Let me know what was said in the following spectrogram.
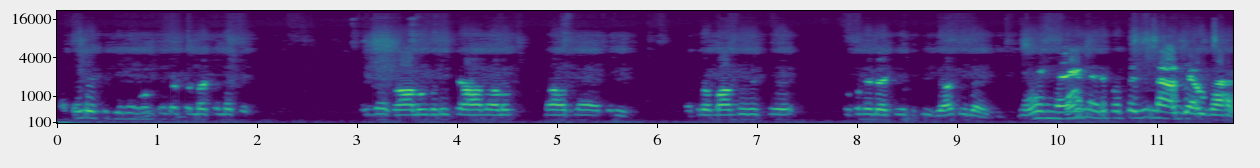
ਅਤੇ ਇਸ ਜਿਵੇਂ ਹੁਣ ਤੁਹਾਡਾ ਕੱਲਾ ਕੱਲਾ ਤੇ ਇਹਦਾ ਸਾਲ ਉਹ ਬੜੇ ਚਾਹ ਨਾਲ ਬਾਅਦ ਮੈਂ ਆਪਣੇ ਮਤਲਬ ਮਨ ਦੇ ਵਿੱਚ ਸੁਪਨੇ ਲੈ ਕੇ ਤੁਸੀਂ ਵਿਆਹ ਕੇ ਲਾਏ ਸੀ ਉਹ ਮੈਂ ਮੇਰੇ ਪੁੱਤ ਵੀ ਨਾਲ ਜਾਊਗਾ ਹਰ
